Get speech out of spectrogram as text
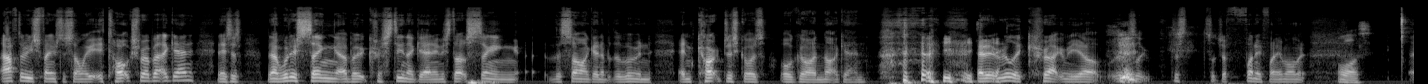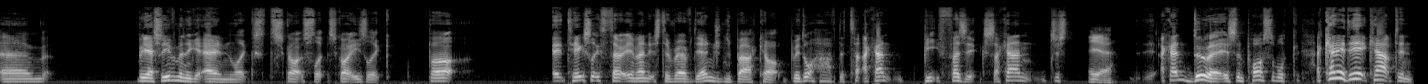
after he's finished the song. He talks for a bit again, and he says, "Now I'm going to sing about Christine again," and he starts singing the song again about the woman, and Kirk just goes, "Oh God, not again," and it really cracked me up. It was like just such a funny, funny moment. It Was. Um, but yeah, so even when they get in, like Scott's, like, Scotty's like, but it takes like thirty minutes to rev the engines back up. We don't have the time. I can't beat physics. I can't just Yeah. I can't do it. It's impossible. I can't do it, Captain.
